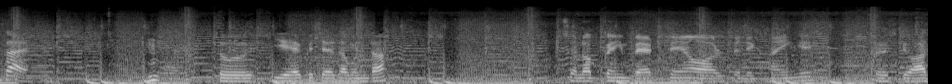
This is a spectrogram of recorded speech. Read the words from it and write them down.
कैसा है। तो ये है कुछ ऐसा बुनता चलो अब कहीं बैठते हैं और पहले खाएँगे, फिर उसके बाद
